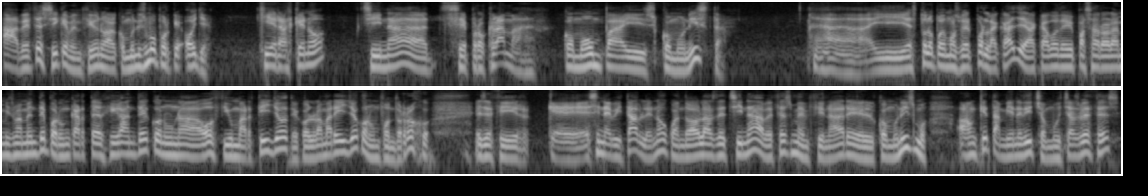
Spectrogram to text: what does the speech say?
A veces sí que menciono al comunismo porque, oye, quieras que no, China se proclama como un país comunista. Ah, y esto lo podemos ver por la calle. Acabo de pasar ahora mismamente por un cartel gigante con una hoz y un martillo de color amarillo con un fondo rojo. Es decir, que es inevitable, ¿no? Cuando hablas de China a veces mencionar el comunismo. Aunque también he dicho muchas veces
